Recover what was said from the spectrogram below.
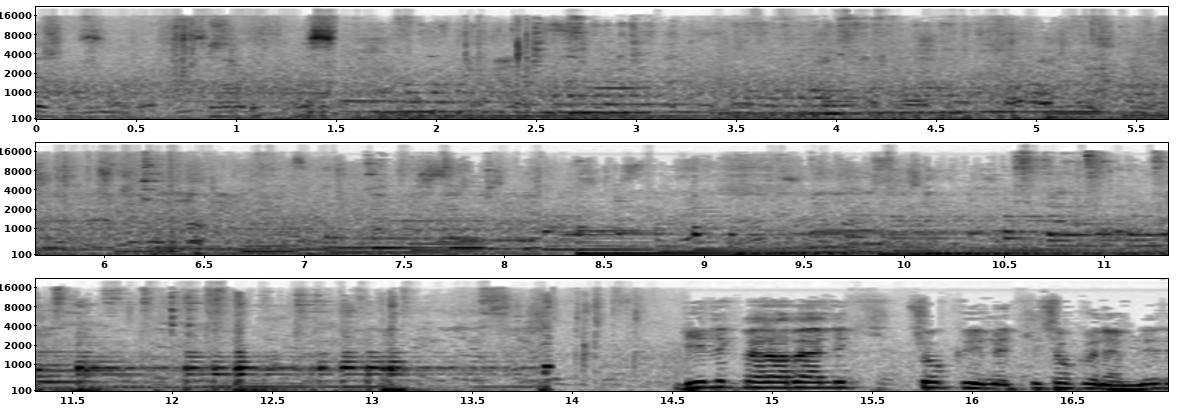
Birlik, beraberlik çok kıymetli, çok önemli.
